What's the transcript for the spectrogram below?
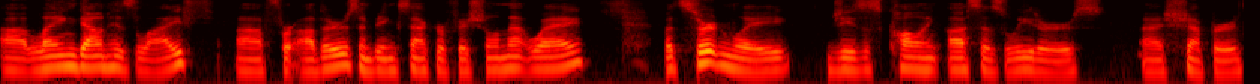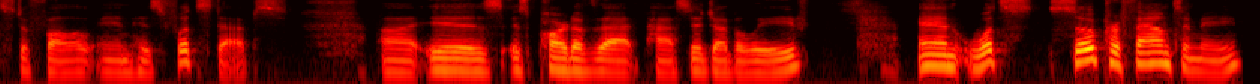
uh, laying down his life uh, for others and being sacrificial in that way, but certainly Jesus calling us as leaders, as shepherds, to follow in his footsteps uh, is, is part of that passage, I believe. And what's so profound to me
